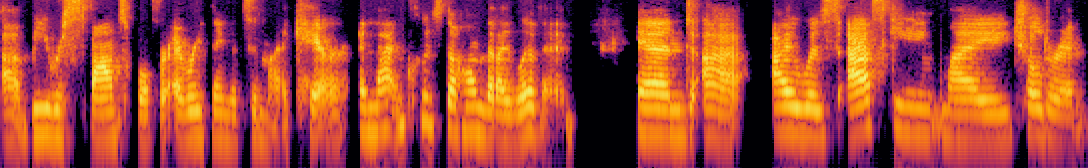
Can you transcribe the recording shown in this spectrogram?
uh, be responsible for everything that's in my care. And that includes the home that i live in. And uh, i was asking my children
